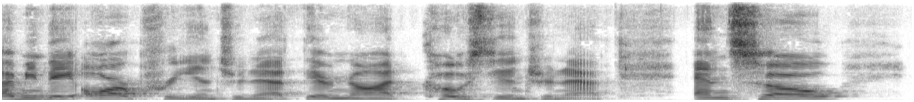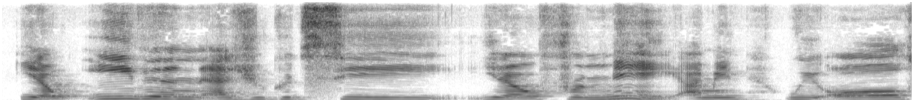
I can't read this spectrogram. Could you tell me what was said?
I mean, they are pre internet, they're not post internet. And so, you know, even as you could see, you know, for me, I mean, we all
